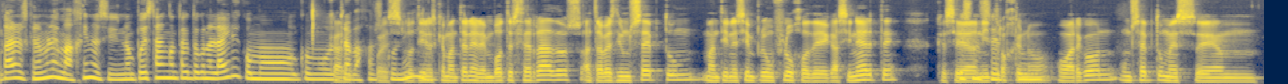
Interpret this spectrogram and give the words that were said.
claro, es que no me lo imagino. Si no puedes estar en contacto con el aire, ¿cómo, cómo trabajas pues con lo tienes que mantener en botes cerrados a través de un septum. Mantiene siempre un flujo de gas inerte, que sea nitrógeno o argón. Un septum es... Em,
